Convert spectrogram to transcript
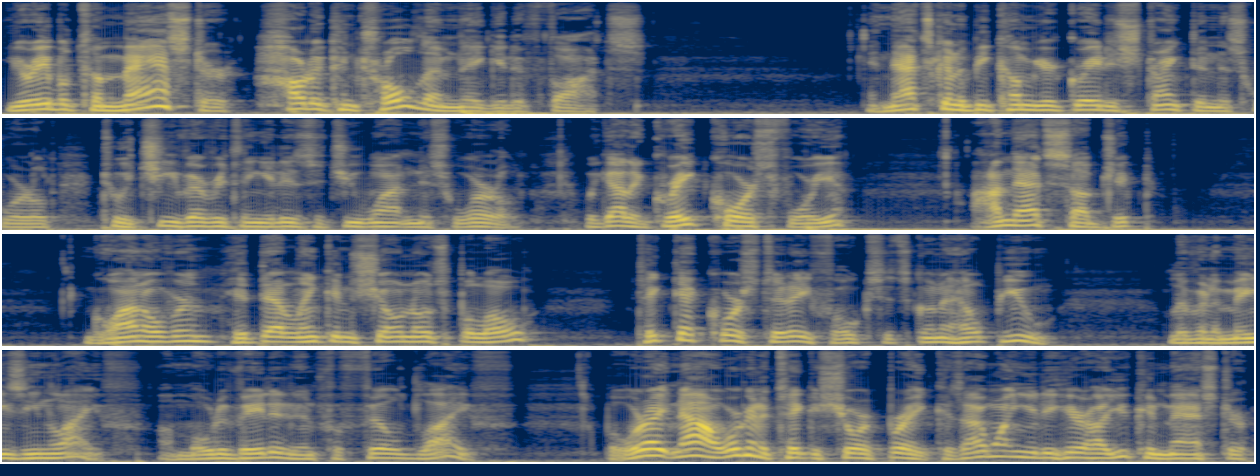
you're able to master how to control them negative thoughts. And that's going to become your greatest strength in this world to achieve everything it is that you want in this world. We got a great course for you on that subject. Go on over and hit that link in the show notes below. Take that course today, folks. It's going to help you live an amazing life, a motivated and fulfilled life. But right now, we're going to take a short break because I want you to hear how you can master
